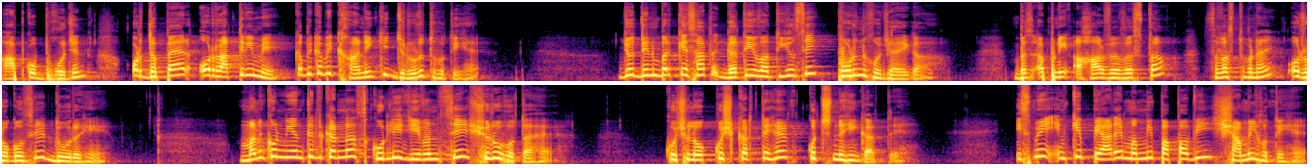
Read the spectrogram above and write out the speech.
आपको भोजन और दोपहर और रात्रि में कभी कभी खाने की ज़रूरत होती है, जो दिन भर के साथ गतिविधियों से पूर्ण हो जाएगा। बस अपनी आहार व्यवस्था स्वस्थ बनाएँ और रोगों से दूर रहें। मन को नियंत्रित करना स्कूली जीवन से शुरू होता है। कुछ लोग कुछ करते हैं, कुछ नहीं करते। इसमें इनके प्यारे मम्मी पापा भी शामिल होते हैं,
